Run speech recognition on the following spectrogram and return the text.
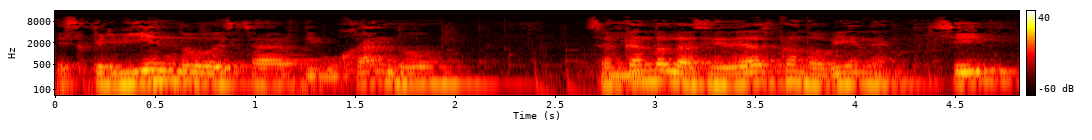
escribiendo, estar dibujando, sacando y, las ideas cuando vienen. Sí,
